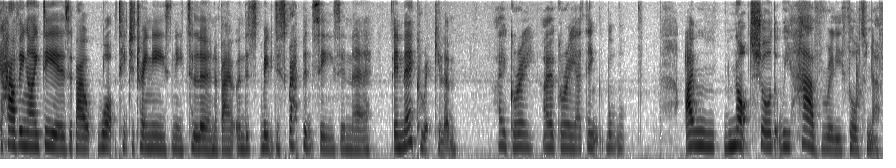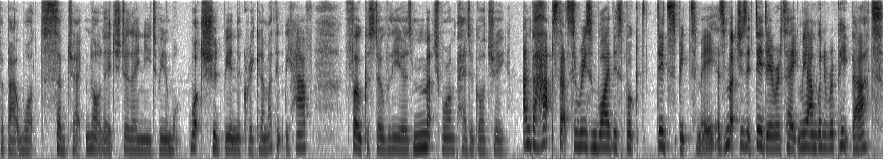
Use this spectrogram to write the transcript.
having ideas about what teacher trainees need to learn about and there's maybe discrepancies in their in their curriculum. I agree. I agree. I think i'm not sure that we have really thought enough about what subject knowledge do they need to be and what, what should be in the curriculum. I think we have focused over the years much more on pedagogy. And perhaps that's the reason why this book did speak to me. As much as it did irritate me, I'm going to repeat that.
